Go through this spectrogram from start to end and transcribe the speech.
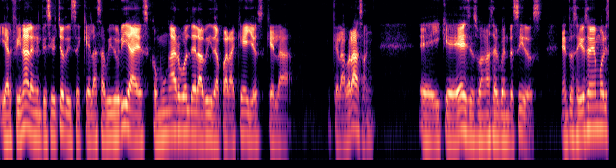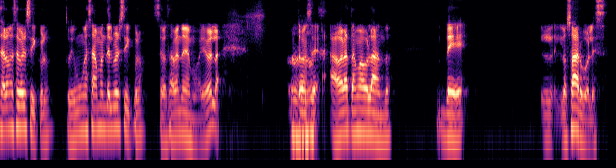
Y al final, en el 18, dice que la sabiduría es como un árbol de la vida para aquellos que la, que la abrazan eh, y que ellos van a ser bendecidos. Entonces ellos se memorizaron ese versículo, tuvimos un examen del versículo, se lo saben de memoria, ¿verdad? Entonces, ahora estamos hablando de los árboles.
